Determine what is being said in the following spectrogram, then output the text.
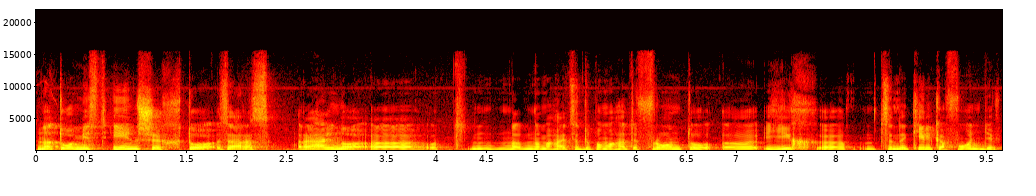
Натомість інших, хто зараз реально е, от, м, намагаються допомагати фронту. Е, їх е, це не кілька фондів,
